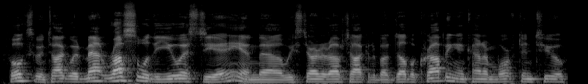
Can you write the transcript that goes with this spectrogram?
Folks, we've been talking with Matt Russell with the USDA, and uh, we started off talking about double cropping and kind of morphed into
